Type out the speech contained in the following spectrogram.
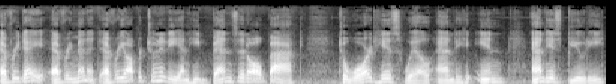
every day, every minute, every opportunity, and he bends it all back toward his will and in and his beauty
